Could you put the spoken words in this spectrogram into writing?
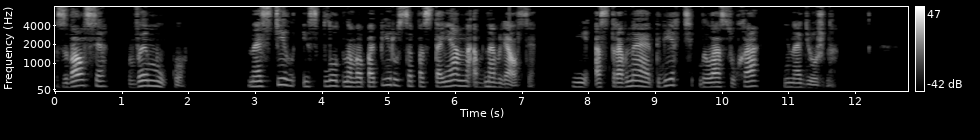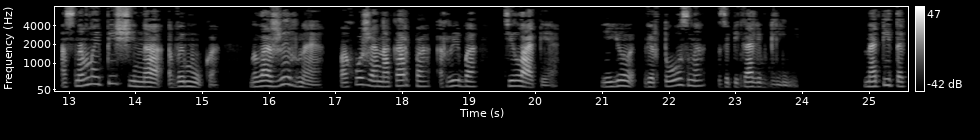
звался Вемуко. Настил из плотного папируса постоянно обновлялся, и островная твердь была суха и надежна. Основной пищей на Вемука была жирная, похожая на карпа рыба тилапия. Ее виртуозно запекали в глине. Напиток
